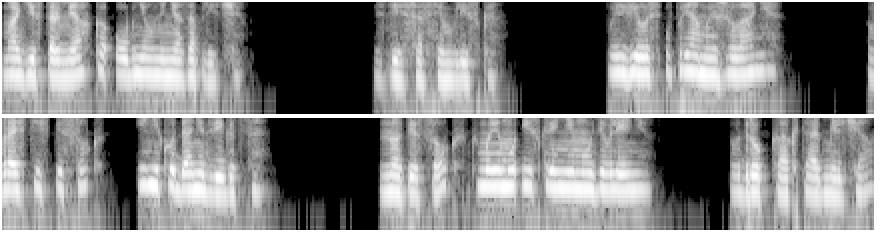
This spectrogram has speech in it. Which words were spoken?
Магистр мягко обнял меня за плечи. Здесь совсем близко. Появилось упрямое желание врасти в песок и никуда не двигаться. Но песок, к моему искреннему удивлению, вдруг как-то обмельчал,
